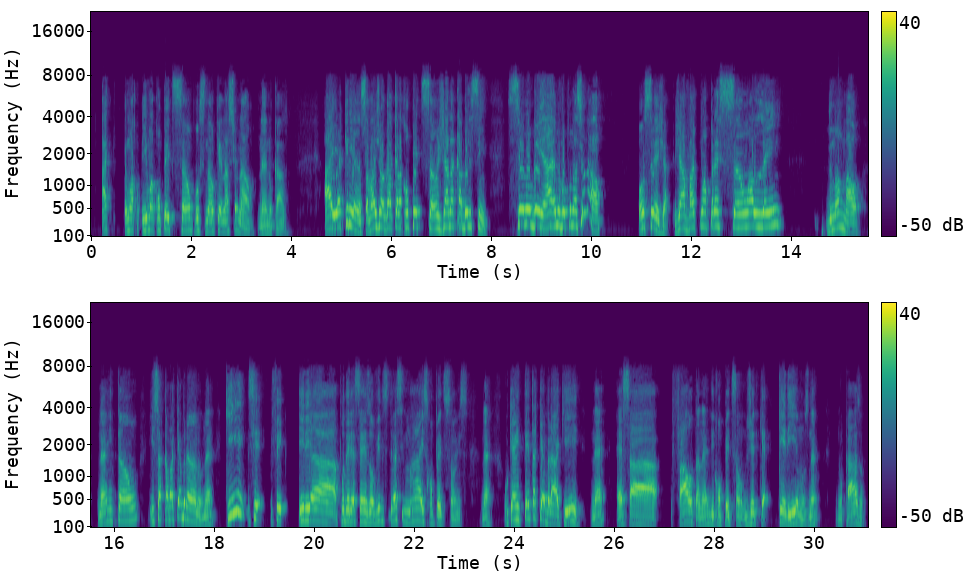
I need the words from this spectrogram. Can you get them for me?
É uma, e uma competição, por sinal, que é nacional, né, no caso. Aí a criança vai jogar aquela competição já na cabeça assim, se eu não ganhar, eu não vou pro nacional. Ou seja, já vai com uma pressão além do normal, né? Então, isso acaba quebrando, né? Que se, iria, poderia ser resolvido se tivesse mais competições. Né? O que a gente tenta quebrar aqui, né, essa falta né, de competição do jeito que queríamos, né, no caso,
